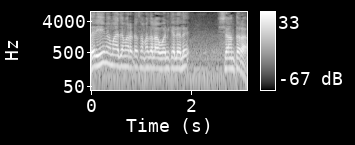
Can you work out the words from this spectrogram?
तरीही मी माझ्या मराठा समाजाला आव्हान केलेलं आहे. शांत राहा.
